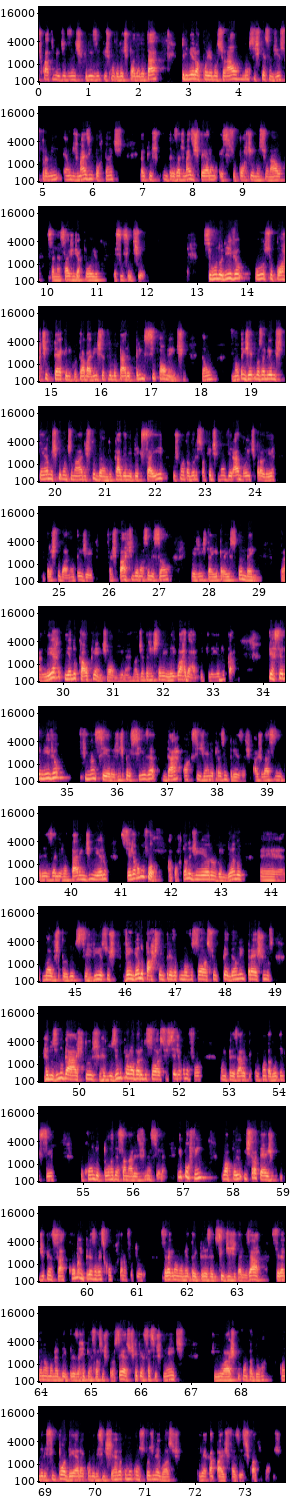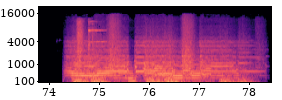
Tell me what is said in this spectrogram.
as quatro medidas anticrise que os contadores podem adotar. Primeiro, apoio emocional. Não se esqueçam disso. Para mim, é um dos mais importantes. É o que os empresários mais esperam: esse suporte emocional, essa mensagem de apoio, esse incentivo. Segundo nível, o suporte técnico, trabalhista, tributário, principalmente. Então, não tem jeito, meus amigos, temos que continuar estudando. Cada MP que sair, os contadores são aqueles que vão virar à noite para ler e para estudar. Não tem jeito. Faz parte da nossa missão e a gente está aí para isso também. Para ler e educar o cliente, óbvio. Né? Não adianta a gente também ler e guardar, tem que ler e educar. Terceiro nível, financeiro. A gente precisa dar oxigênio para as empresas, ajudar essas empresas a levantarem dinheiro, seja como for, aportando dinheiro, vendendo é, novos produtos e serviços, vendendo parte da empresa para um novo sócio, pegando empréstimos, reduzindo gastos, reduzindo o prolabore do sócio, seja como for, o empresário, o contador tem que ser o condutor dessa análise financeira. E, por fim, o apoio estratégico de pensar como a empresa vai se comportar no futuro. Será que não é o momento da empresa se digitalizar? Será que não é o momento da empresa repensar seus processos, repensar seus clientes? E eu acho que o contador, quando ele se empodera, quando ele se enxerga como um consultor de negócios, ele é capaz de fazer esses quatro pontos.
